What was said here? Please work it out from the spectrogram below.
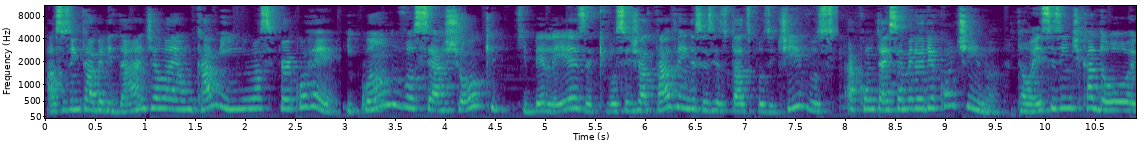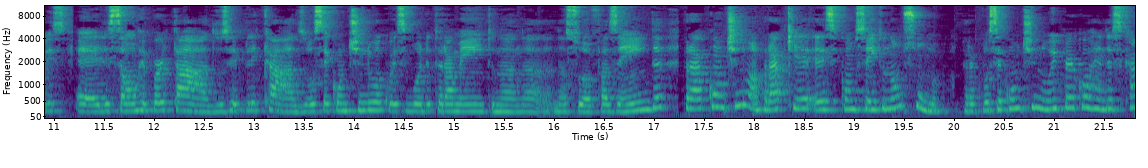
A sustentabilidade, ela é um caminho a se percorrer. E quando você achou que, que beleza, que você já está vendo esses resultados positivos, acontece a melhoria contínua. Então, esses indicadores, é, eles são reportados, replicados, você continua com esse monitoramento na, na, na sua fazenda para continuar, para que esse conceito não suma, para que você continue percorrendo esse caminho.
